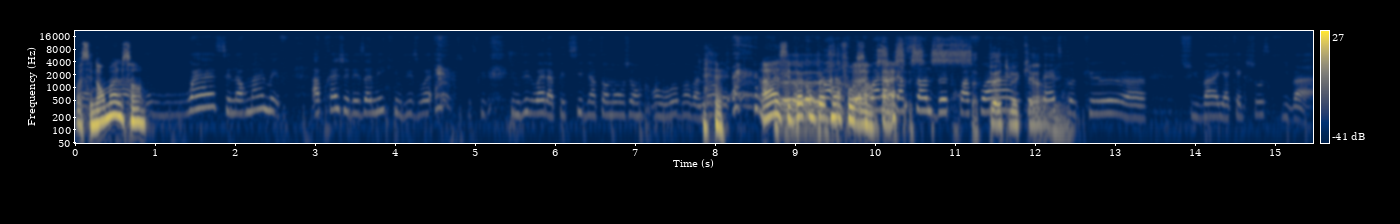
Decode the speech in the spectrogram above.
Bah, c'est normal, pas- ça. Ouais, c'est normal, mais après, j'ai des amis qui me disent, ouais, ils me disent, ouais, l'appétit vient en mangeant. En gros, bon, ben non, mais- Ah, c'est pas Euh, complètement faux, ça. vois la Ça- personne ça- deux, trois ça fois, peut être le cas, peut-être que euh, tu vas, il y a quelque chose qui va,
